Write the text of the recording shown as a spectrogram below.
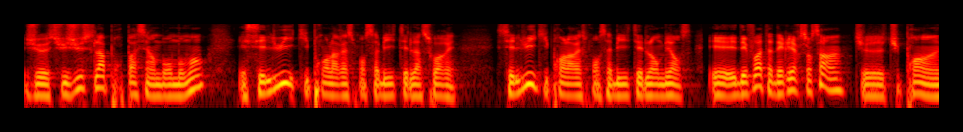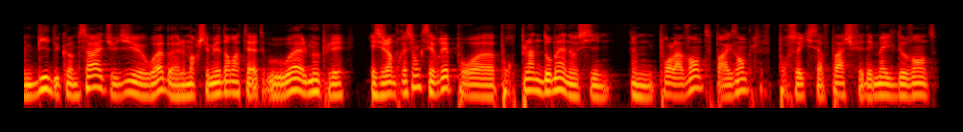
Je suis juste là pour passer un bon moment et c'est lui qui prend la responsabilité de la soirée c'est lui qui prend la responsabilité de l'ambiance. Et, des fois, tu as des rires sur ça. Hein. Tu, prends un bide comme ça et tu dis, ouais, bah, elle marchait mieux dans ma tête, ou ouais, elle me plaît. Et j'ai l'impression que c'est vrai pour, euh, pour plein de domaines aussi. Hum, pour la vente, par exemple, pour ceux qui savent pas, je fais des mails de vente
